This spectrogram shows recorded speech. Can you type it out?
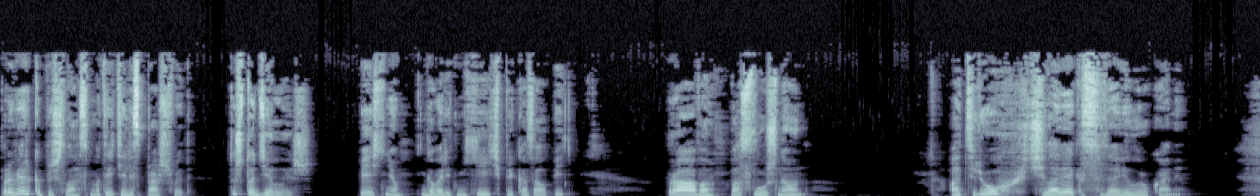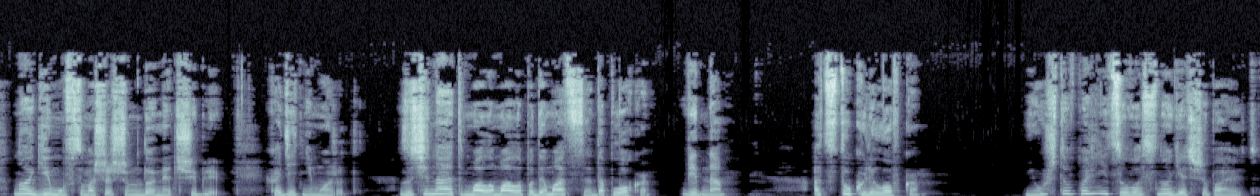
Проверка пришла, смотритель спрашивает. «Ты что делаешь?» «Песню», — говорит Михеич, приказал петь. «Право, послушный он». А трех человек задавил руками. Ноги ему в сумасшедшем доме отшибли. Ходить не может. Начинает мало-мало подыматься, да плохо. Видно, отстукали ловко. Неужто в больнице у вас ноги отшибают?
